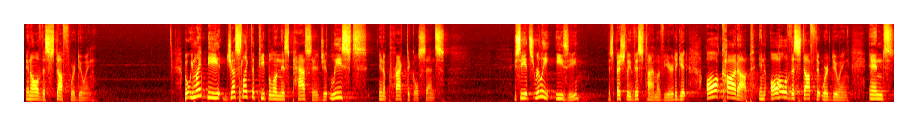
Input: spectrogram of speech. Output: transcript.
in all of the stuff we're doing. But we might be just like the people in this passage, at least in a practical sense. You see, it's really easy, especially this time of year, to get all caught up in all of the stuff that we're doing. And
